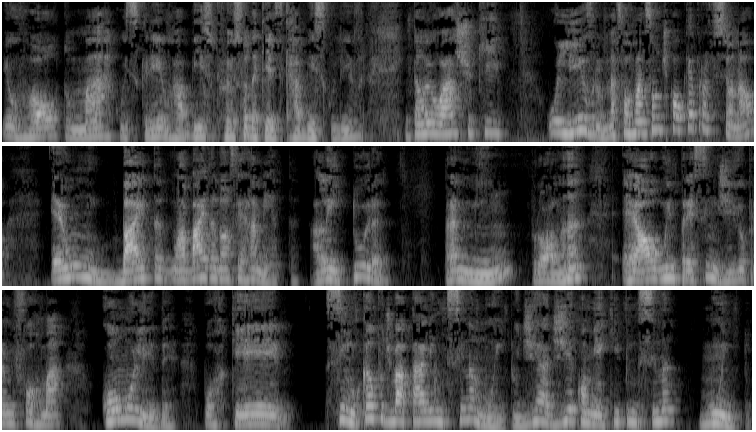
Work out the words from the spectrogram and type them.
eu volto, marco, escrevo, rabisco. Eu sou daqueles que rabisco o livro. Então, eu acho que o livro, na formação de qualquer profissional, é um baita, uma baita de uma ferramenta. A leitura, para mim, para o Alan, é algo imprescindível para me formar como líder. Porque, sim, o campo de batalha ensina muito. O dia a dia com a minha equipe ensina muito.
